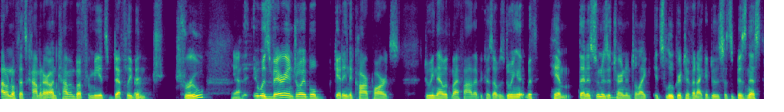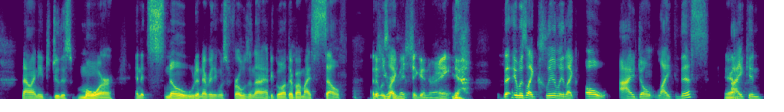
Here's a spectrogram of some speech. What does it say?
I don't know if that's common or uncommon, but for me, it's definitely Sure. been tr- true. Yeah. It was very enjoyable getting the car parts, doing that with my father because I was doing it with him. Then, as soon as it Mhm. turned into like, it's lucrative and I can do this as a business, now I need to do this more. And it snowed and everything was frozen. And I had to go out there by myself. And it was You were in like, Michigan, right? yeah, it was like clearly like, oh, I don't like this. Yeah. I can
